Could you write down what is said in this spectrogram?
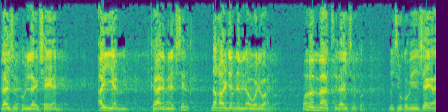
لا يشرك بالله شيئا أيا كان من الشرك دخل الجنة من أول وهلة ومن مات لا يشرك يشرك به شيئا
